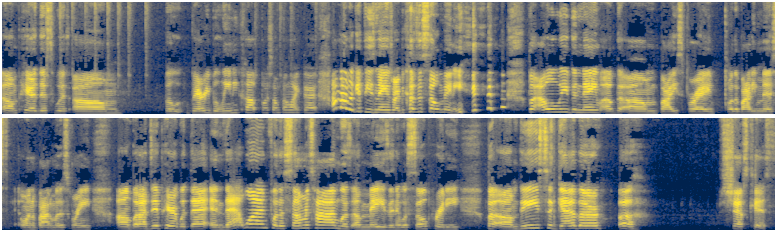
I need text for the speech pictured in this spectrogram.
um paired this with um berry bellini cup or something like that. I'm not gonna get these names right because it's so many but i will leave the name of the um body spray or the body mist on the bottom of the screen. Um but i did pair it with that and that one for the summertime was amazing. It was so pretty. But um these together uh chef's kiss.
